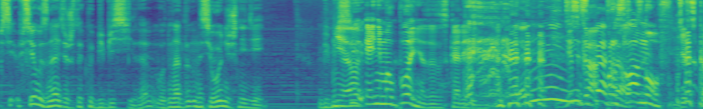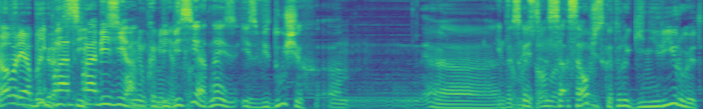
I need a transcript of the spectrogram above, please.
все, все вы знаете, что такое BBC, да? Вот на, на сегодняшний день. Не, BBC... Animal Planet это скорее. Э, Диска-. Про слонов. Discovery И об про, играх. BBC. про обезьян. BBC одна из, из ведущих эм, э, так сказать, со- сообществ, которые генерируют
